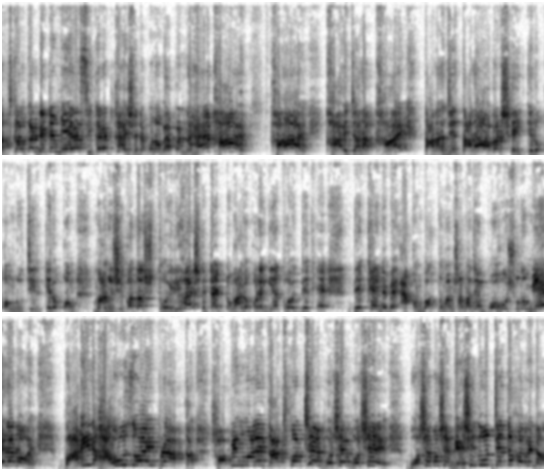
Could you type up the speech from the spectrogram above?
আজকালকার ডেটে মেয়েরা সিগারেট খায়, সেটা কোনো ব্যাপার না। হ্যাঁ খায়। খায় খায়, যারা খায়, তারা যে, তারা আবার সেই কীরকম রুচির, কীরকম মানসিকতা তৈরি হয়, সেটা একটু ভালো করে গিয়ে তো দেখে দেখে নেবে। এখন বর্তমান সমাজে বহু শুধু মেয়েরা নয়, বাড়ির হাউস ওয়াইফরা শপিং মলে কাজ করছে, বসে বসে বসে বসে বেশি দূর যেতে হবে না,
